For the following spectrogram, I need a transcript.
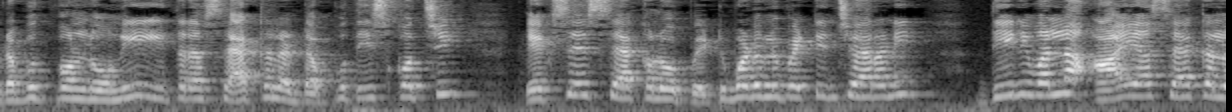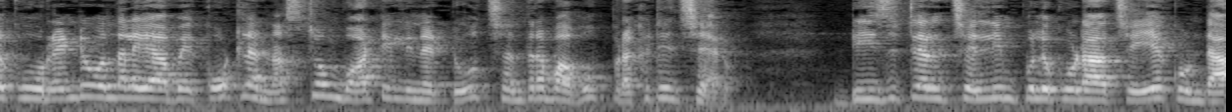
ప్రభుత్వంలోని ఇతర శాఖల డబ్బు తీసుకొచ్చి ఎక్సైజ్ శాఖలో పెట్టుబడులు పెట్టించారని దీనివల్ల ఆయా శాఖలకు రెండు వందల యాభై కోట్ల నష్టం వాటిల్లినట్టు చంద్రబాబు ప్రకటించారు. డిజిటల్ చెల్లింపులు కూడా చేయకుండా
